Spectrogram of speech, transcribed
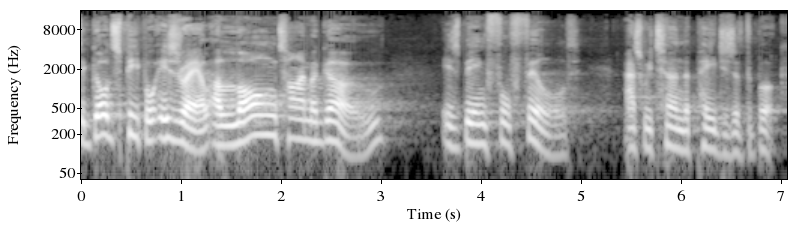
to God's people Israel a long time ago is being fulfilled as we turn the pages of the book.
